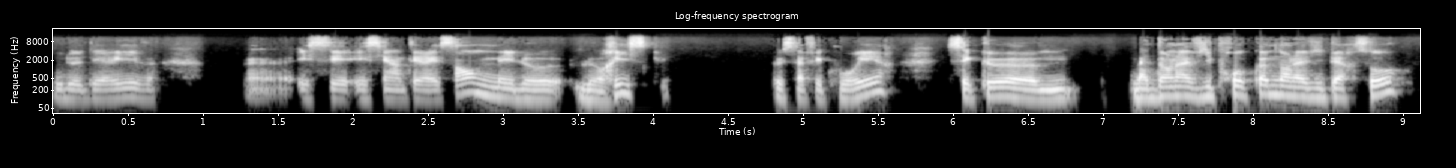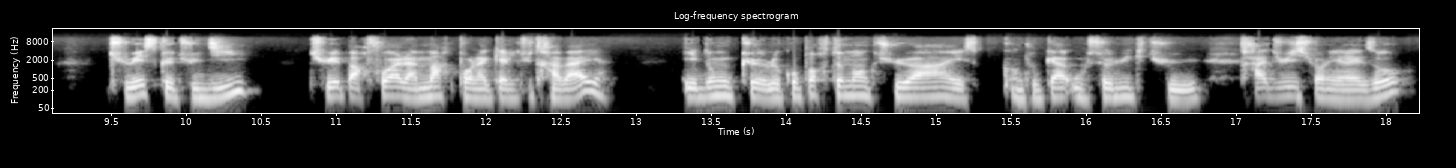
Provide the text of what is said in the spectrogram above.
ou de dérives. Euh, et c'est intéressant, mais le, risque que ça fait courir, c'est que euh, bah, dans la vie pro comme dans la vie perso, tu es ce que tu dis, tu es parfois la marque pour laquelle tu travailles. Et donc, le comportement que tu as, en tout cas, ou celui que tu traduis sur les réseaux,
